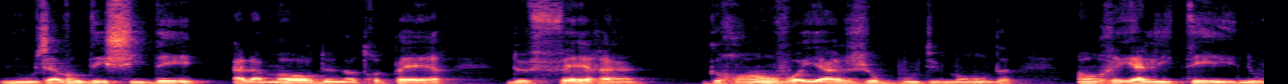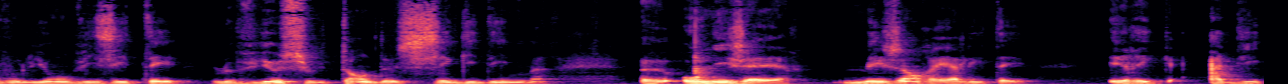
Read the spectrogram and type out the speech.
nous avons décidé, à la mort de notre père, de faire un grand voyage au bout du monde. En réalité, nous voulions visiter le vieux sultan de Seguidim euh, au Niger, mais en réalité, Eric a dit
